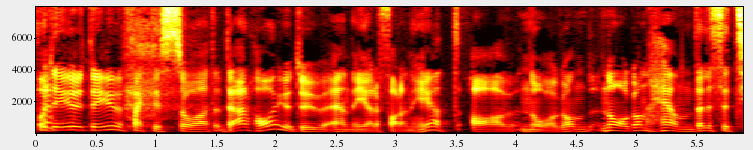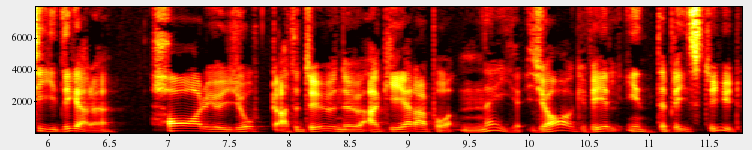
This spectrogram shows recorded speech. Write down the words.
Och det är, ju, det är ju faktiskt så att där har ju du en erfarenhet av någon, någon händelse tidigare har ju gjort att du nu agerar på nej, jag vill inte bli styrd.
